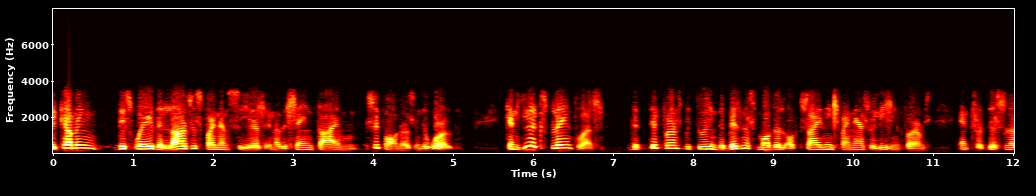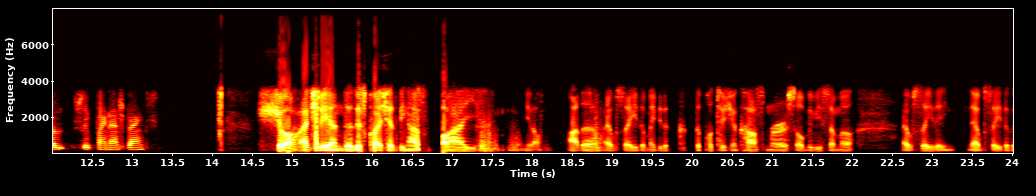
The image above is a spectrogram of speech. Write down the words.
becoming this way the largest financiers and at the same time ship owners in the world. Can you explain to us the difference between the business model of Chinese financial leasing firms and traditional ship finance banks? Sure. Actually, and uh, this question has been asked by, you know, other, I would say, the, maybe the, the potential customers or maybe some, uh, I would say, the, I would say the,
